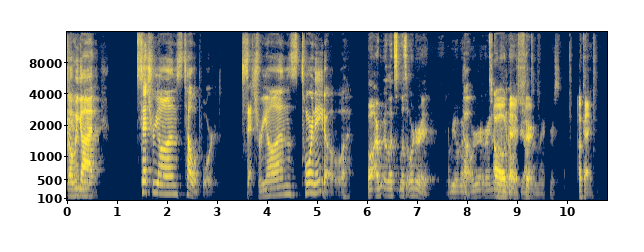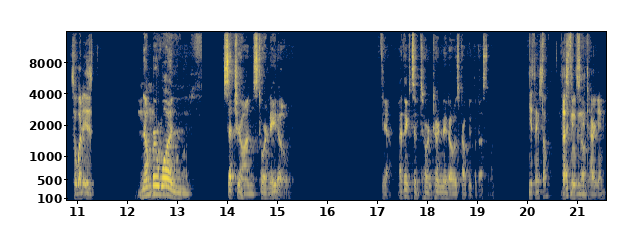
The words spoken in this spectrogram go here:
So we got Cetrion's teleport, Cetrion's tornado. But are, let's let's order it. Are we going to Oh. order it right now? Oh, okay, sure. my first. Okay. So what is Number one, Cetrion's tornado. Yeah, I think the tor- tornado is probably the best one. You think so? Best think move in the entire game.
